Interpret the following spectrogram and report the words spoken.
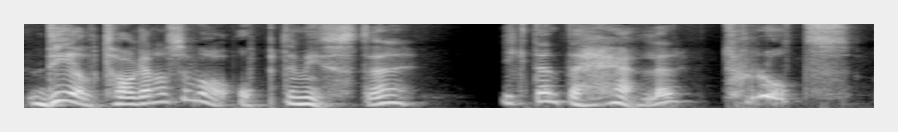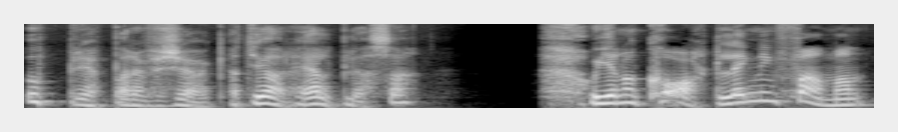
Deltagarna som var optimister gick det inte heller, trots upprepade försök, att göra hjälplösa. Och genom kartläggning fann man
